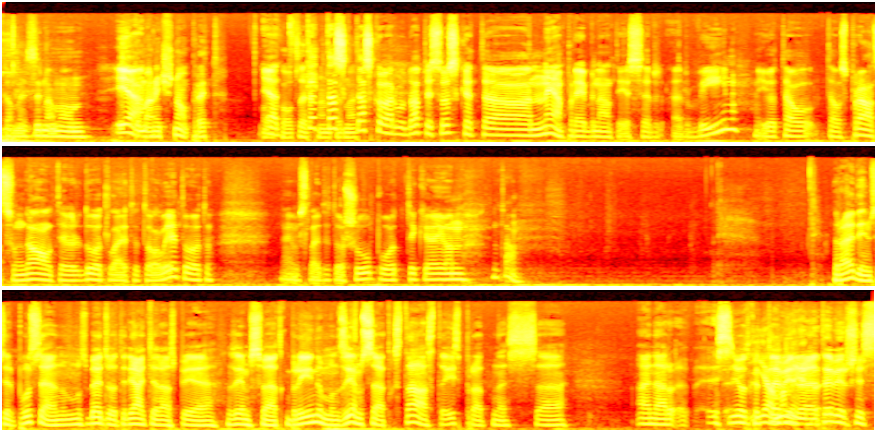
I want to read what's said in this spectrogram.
kā mēs zinām, un jā. tomēr viņš nav pret Jā, tas, tas, tas, ko varbūt Baptists uzskata, neapreibināties ar, ar vīnu, jo tav, tavs prāts un galva tev ir dot, lai tu to lietotu, nevis lai tu to šūpotu tikai un nu, tā. Raidījums ir pusē, un mums beidzot ir jāķerās pie Ziemassvētku brīnuma un Ziemassvētku stāsta izpratnes. Uh, Ainār, es jūtu, ka Jā, tev, ir, ir, tev ir šis,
